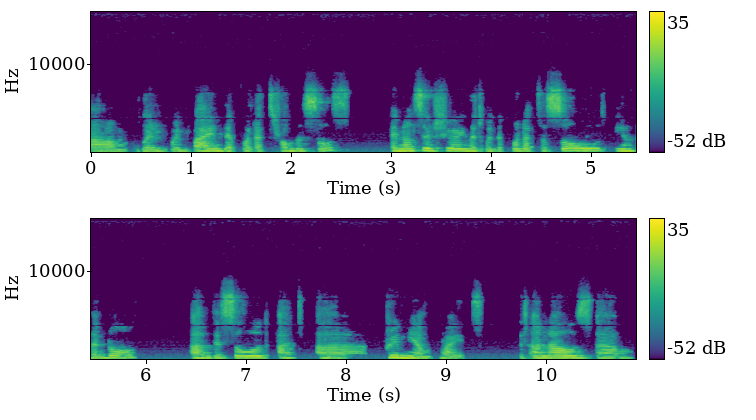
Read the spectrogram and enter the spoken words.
um, when, when buying their products from the source, and also ensuring that when the products are sold in the north, um, they're sold at a premium price that allows um,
